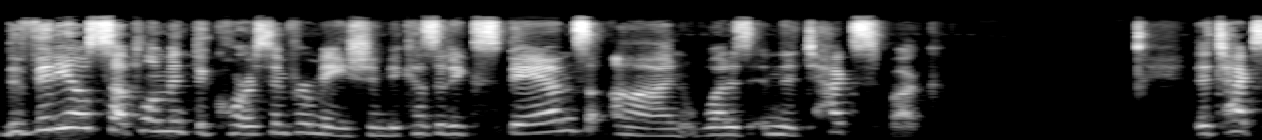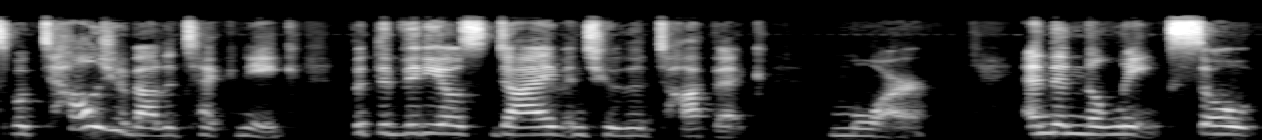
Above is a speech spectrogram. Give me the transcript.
The videos supplement the course information because it expands on what is in the textbook. The textbook tells you about a technique, but the videos dive into the topic more. And then the links. So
